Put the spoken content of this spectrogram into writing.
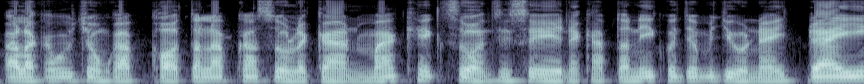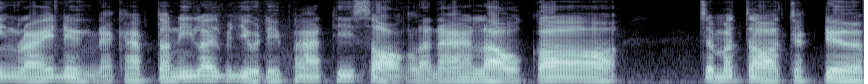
เอาละครับผู้ชมครับ ขอต้อนรับเข้าสู่รายการ Mark Hex ส่วน CC นะครับ ตอนนี้คุณจะมาอยู่ใน Dying Light 1นะครับ ตอนนี้เราไปอยู่ในภาคที่ 2 แล้วนะ เราก็จะมาต่อจากเดิม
